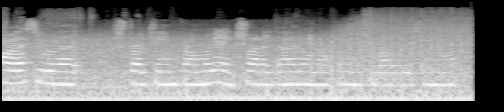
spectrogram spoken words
Alright, I see where that strike came from. We're getting shot guys. I don't know if we're gonna survive this anymore.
